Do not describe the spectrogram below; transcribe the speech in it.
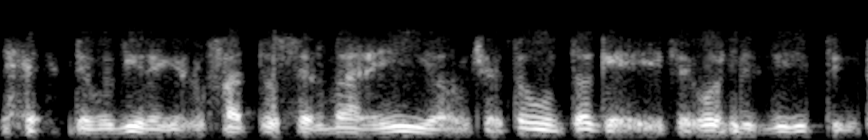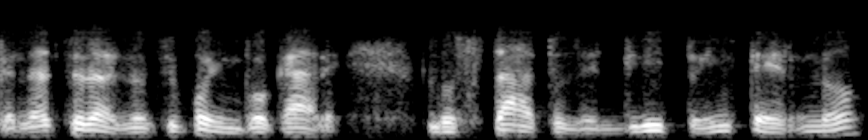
devo dire che l'ho fatto osservare io a un certo punto, che secondo il diritto internazionale non si può invocare lo Stato del diritto interno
